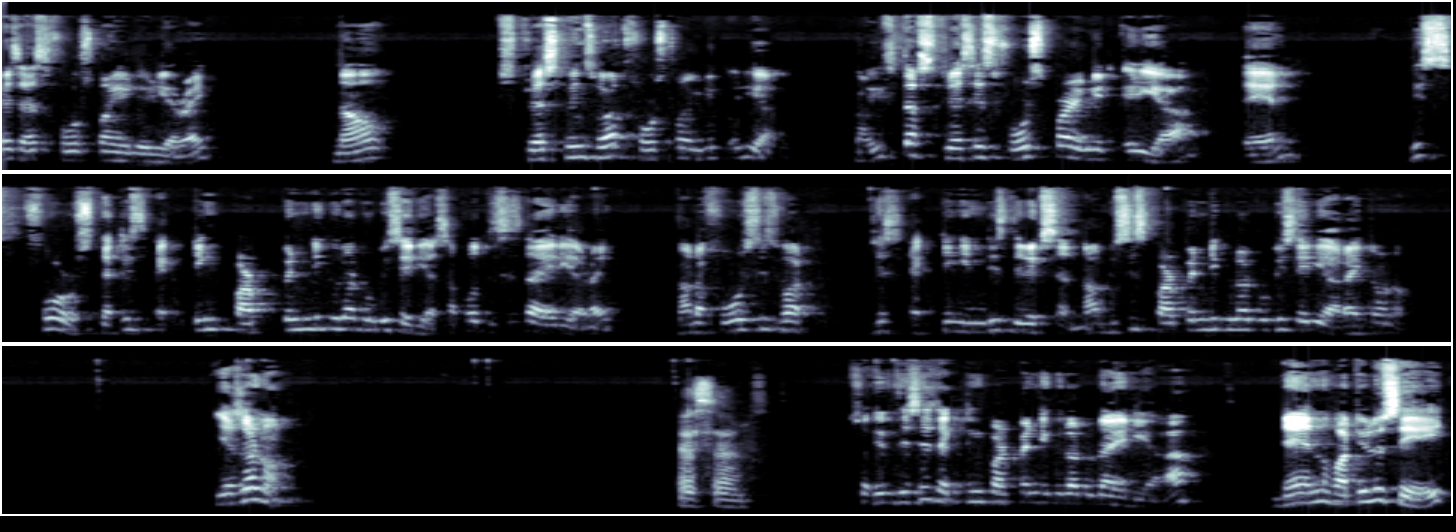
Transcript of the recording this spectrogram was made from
as force per unit area, right? Now, stress means what? Force per unit area. Now, if the stress is force per unit area, then this force that is acting perpendicular to this area. Suppose this is the area, right? Now the force is what? It is acting in this direction. Now this is perpendicular to this area, right or not? Yes or no? Yes, sir. So if this is acting perpendicular to the area, then what will you say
